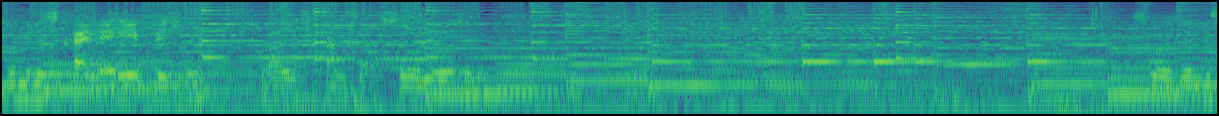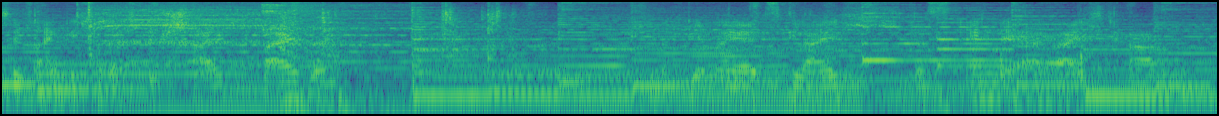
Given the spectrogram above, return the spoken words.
Zumindest keinen erheblichen, weil ich kann es auch so lösen. So, sind es jetzt eigentlich nur die Schaltkreise. Nachdem wir jetzt gleich das Ende erreicht haben.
